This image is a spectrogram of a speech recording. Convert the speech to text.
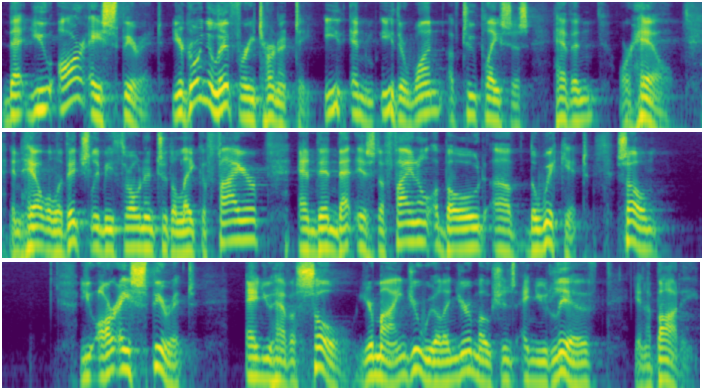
that you are a spirit. You're going to live for eternity in either one of two places, heaven or hell. And hell will eventually be thrown into the lake of fire, and then that is the final abode of the wicked. So, you are a spirit, and you have a soul, your mind, your will, and your emotions, and you live in a body.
